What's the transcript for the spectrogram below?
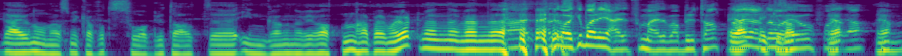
Det er jo noen av oss som ikke har fått så brutalt uh, inngang når vi var 18 her på Emojort, men, men uh, Nei, det var ikke bare jeg, for meg det var brutalt. Nei, ja, det var jo for, ja, ja. Mm,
